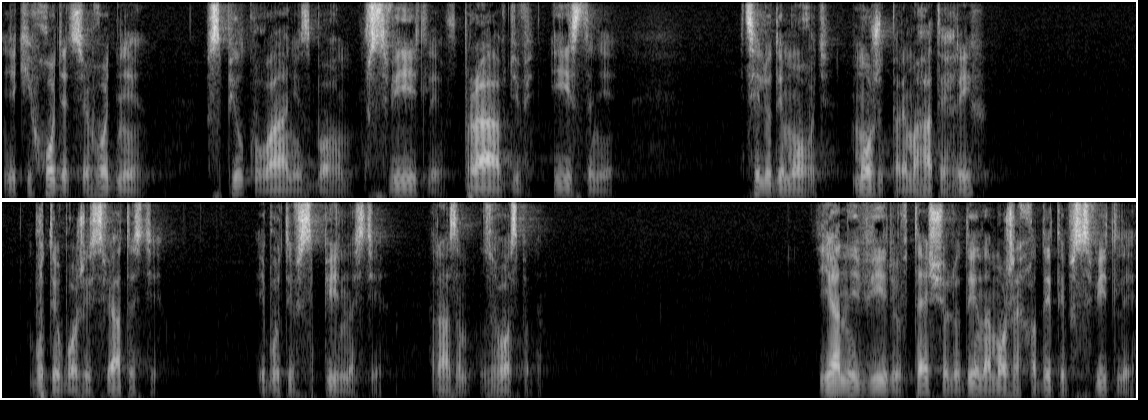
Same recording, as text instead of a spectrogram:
які ходять сьогодні в спілкуванні з Богом, в світлі, в правді, в істині, ці люди можуть, можуть перемагати гріх, бути в Божій святості і бути в спільності разом з Господом. Я не вірю в те, що людина може ходити в світлі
